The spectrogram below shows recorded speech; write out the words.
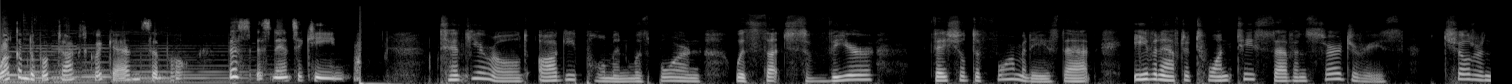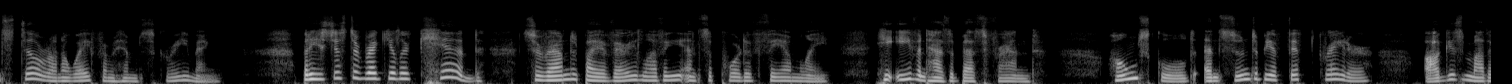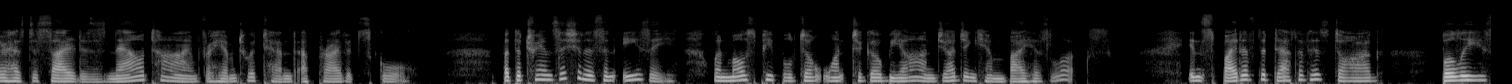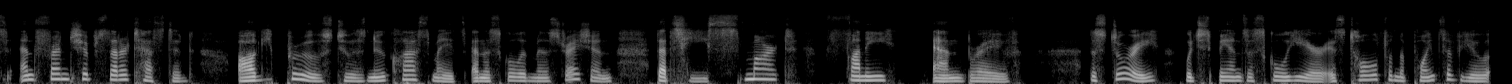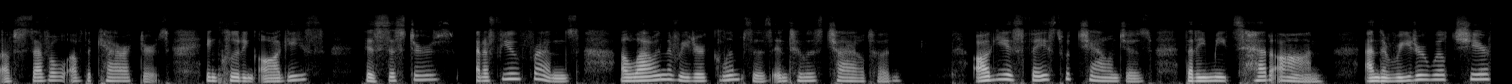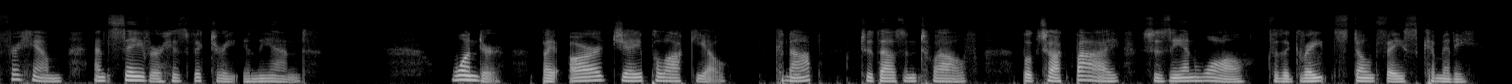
Welcome to Book Talks Quick and Simple. This is Nancy Keane. Ten-year-old Auggie Pullman was born with such severe facial deformities that, even after twenty-seven surgeries, children still run away from him screaming. But he's just a regular kid, surrounded by a very loving and supportive family. He even has a best friend. Homeschooled and soon to be a fifth grader, Auggie's mother has decided it is now time for him to attend a private school. But the transition isn't easy when most people don't want to go beyond judging him by his looks. In spite of the death of his dog, bullies, and friendships that are tested, Auggie proves to his new classmates and the school administration that he's smart, funny, and brave. The story, which spans a school year, is told from the points of view of several of the characters, including Auggie's, his sisters, and a few friends, allowing the reader glimpses into his childhood. Auggie is faced with challenges that he meets head on, and the reader will cheer for him and savor his victory in the end. Wonder by R. J. Palacio. Knopf, 2012. Book Talk by Suzanne Wall for the Great Stoneface Committee.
